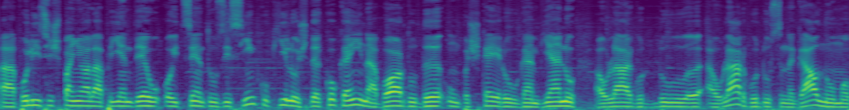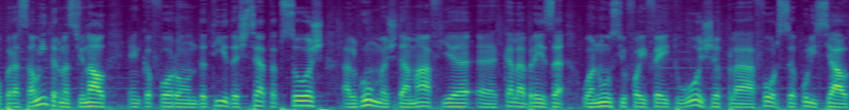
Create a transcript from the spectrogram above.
A polícia espanhola apreendeu 805 quilos de cocaína a bordo de um pesqueiro gambiano ao largo do, ao largo do Senegal, numa operação internacional em que foram detidas sete pessoas, algumas da máfia eh, O anúncio foi feito hoje pela Força Policial.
